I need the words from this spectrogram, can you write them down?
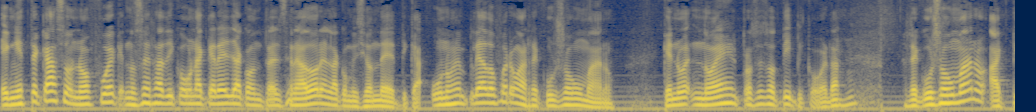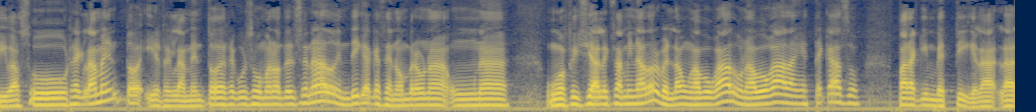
En este caso no fue, no se radicó una querella contra el senador en la Comisión de Ética. Unos empleados fueron a Recursos Humanos, que no, no es el proceso típico, ¿verdad? Recursos Humanos activa su reglamento y el reglamento de Recursos Humanos del Senado indica que se nombra una, una un oficial examinador, ¿verdad? Un abogado, una abogada en este caso, para que investigue. La, la,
